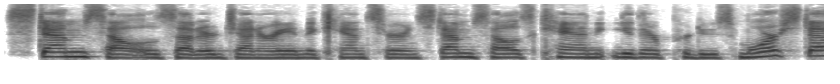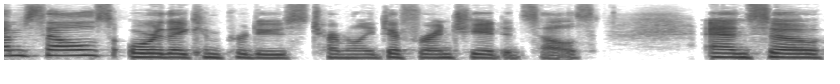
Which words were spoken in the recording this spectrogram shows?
stem cells that are generating the cancer. And stem cells can either produce more stem cells or they can produce terminally differentiated cells. And so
